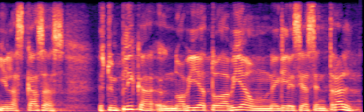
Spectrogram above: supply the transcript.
y en las casas. Esto implica, no había todavía una iglesia central.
